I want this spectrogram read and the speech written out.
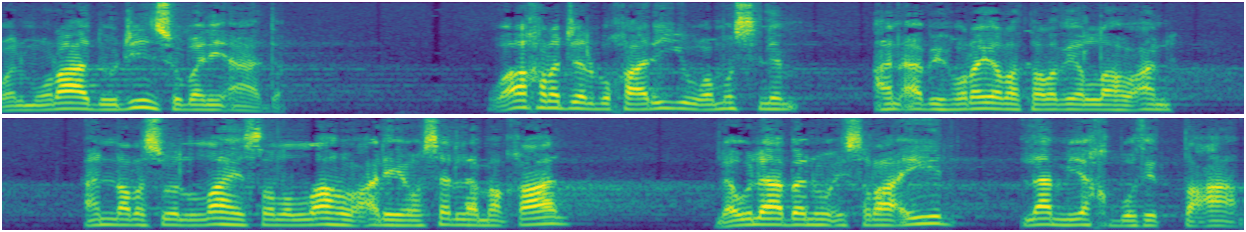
والمراد جنس بني آدم. وأخرج البخاري ومسلم عن أبي هريرة رضي الله عنه أن رسول الله صلى الله عليه وسلم قال لولا بنو إسرائيل لم يخبث الطعام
